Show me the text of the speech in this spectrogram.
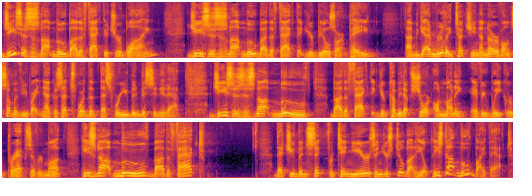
Jesus is not moved by the fact that you're blind. Jesus is not moved by the fact that your bills aren't paid. I'm, I'm really touching a nerve on some of you right now because that's where the, that's where you've been missing it at. Jesus is not moved by the fact that you're coming up short on money every week or perhaps every month. He's not moved by the fact that you've been sick for 10 years and you're still not healed. He's not moved by that.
